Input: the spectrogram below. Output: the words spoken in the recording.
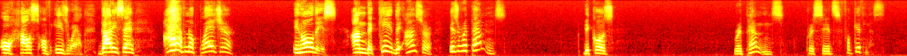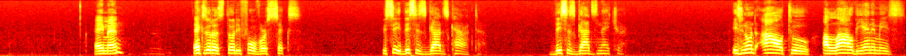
O house of Israel? God is saying, I have no pleasure in all this. And the key, the answer is repentance. Because repentance precedes forgiveness. Amen. Exodus 34, verse 6. You see, this is God's character. This is God's nature. It's not how to allow the enemies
